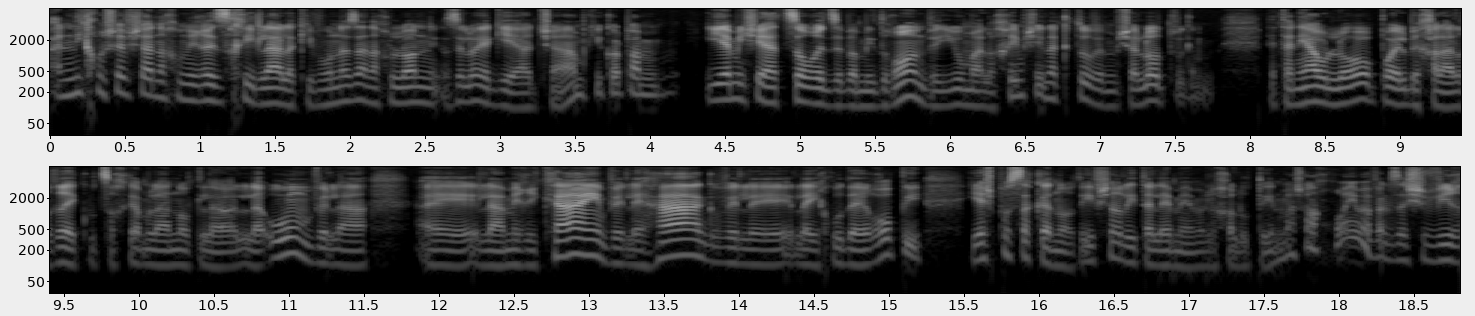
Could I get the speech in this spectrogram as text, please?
אני חושב שאנחנו נראה זחילה לכיוון הזה, לא, זה לא יגיע עד שם, כי כל פעם יהיה מי שיעצור את זה במדרון, ויהיו מהלכים שינקטו, וממשלות, וגם נתניהו לא פועל בחלל ריק, הוא צריך גם לענות לאו"ם ולאמריקאים אה, ולהאג ולאיחוד האירופי. יש פה סכנות, אי אפשר להתעלם מהם לחלוטין. מה שאנחנו רואים, אבל זה שבירה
